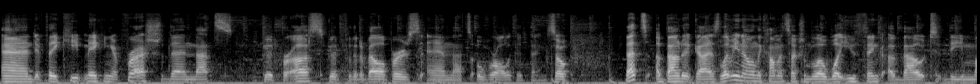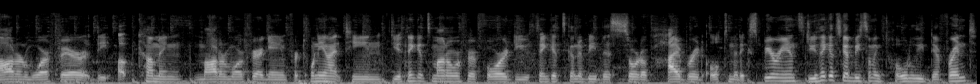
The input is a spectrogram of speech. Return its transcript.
and if they keep making it fresh then that's good for us good for the developers and that's overall a good thing. So that's about it guys. Let me know in the comment section below what you think about the modern warfare the upcoming modern warfare game for 2019 do you think it's modern warfare 4 do you think it's going to be this sort of hybrid ultimate experience? Do you think it's going to be something totally different?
